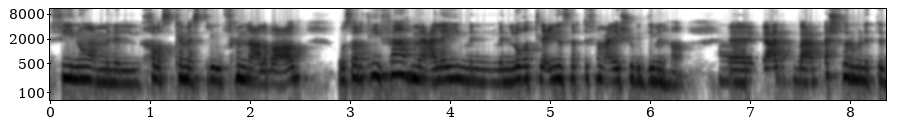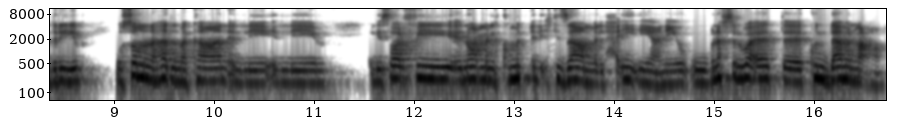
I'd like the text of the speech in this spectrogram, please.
في نوع من خلص chemistry وفهمنا على بعض. وصارت هي فاهمة علي من من لغة العيون صرت تفهم علي شو بدي منها. بعد بعد أشهر من التدريب وصلنا لهذا المكان اللي اللي اللي صار فيه نوع من ال commit الالتزام الحقيقي يعني وبنفس الوقت كنت دائما معها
